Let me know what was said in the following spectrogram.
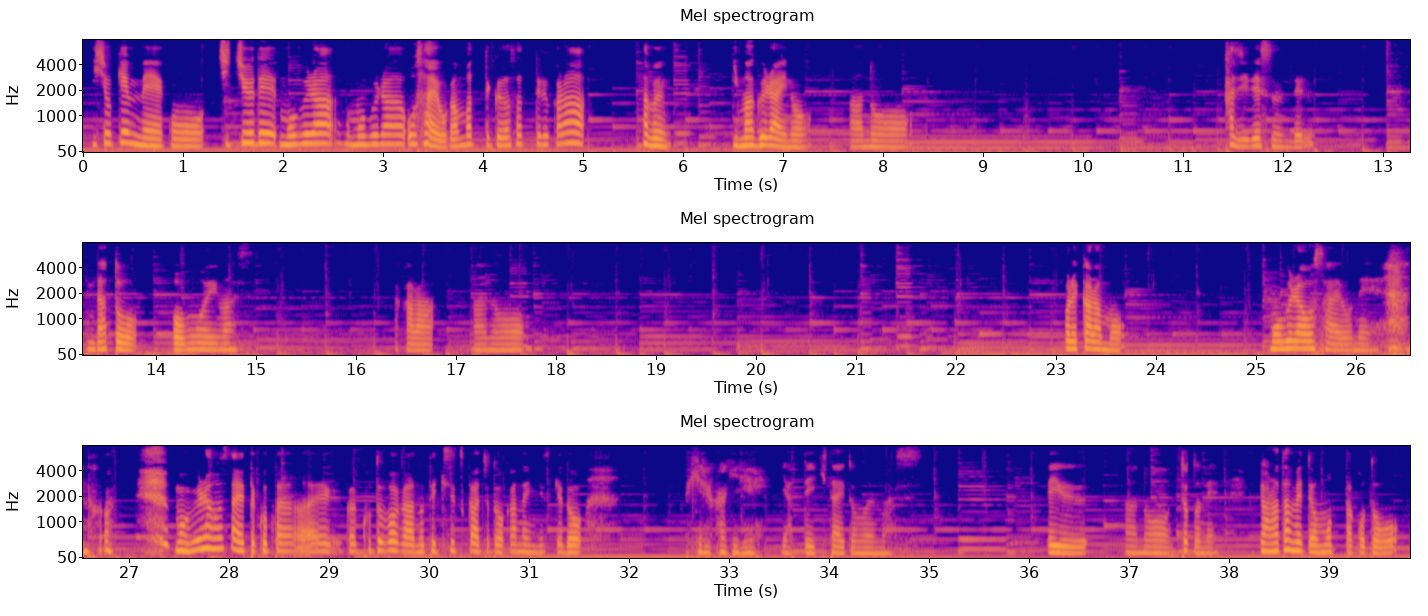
一生懸命、こう、地中でモグラ、モグラ抑えを頑張ってくださってるから、多分、今ぐらいの、あの、火事で済んでる、んだと思います。だから、あの、これからも、モグラ抑えをね、あの、モグラ抑えって答えが、言葉があの適切かはちょっとわかんないんですけど、できる限りやっていきたいと思います。っていう、あの、ちょっとね、改めて思ったことを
